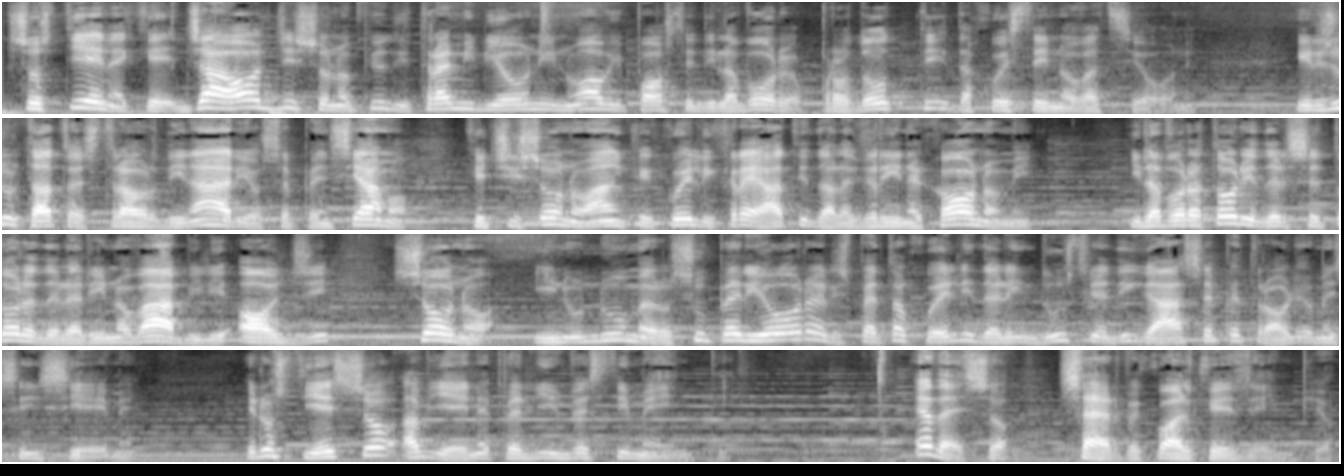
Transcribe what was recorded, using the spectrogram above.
sostiene che già oggi sono più di 3 milioni nuovi posti di lavoro prodotti da queste innovazioni. Il risultato è straordinario se pensiamo che ci sono anche quelli creati dalla Green Economy. I lavoratori del settore delle rinnovabili oggi sono in un numero superiore rispetto a quelli delle industrie di gas e petrolio messe insieme e lo stesso avviene per gli investimenti. E adesso serve qualche esempio.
